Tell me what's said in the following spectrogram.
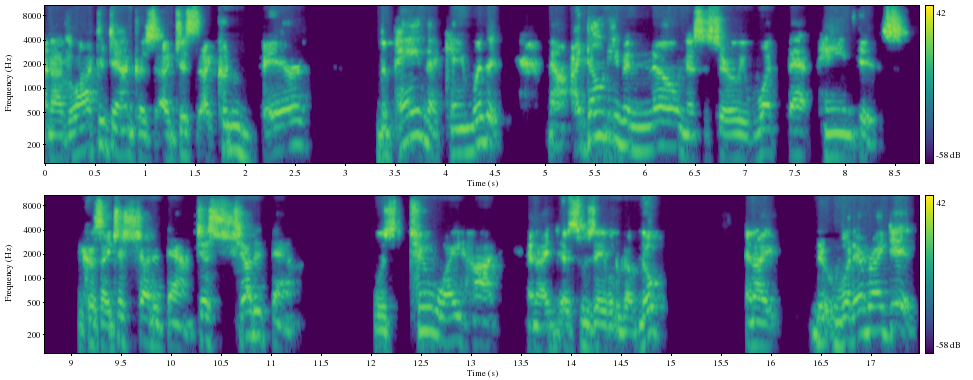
And I've locked it down because I just, I couldn't bear the pain that came with it. Now, I don't even know necessarily what that pain is because I just shut it down, just shut it down. It was too white hot. And I just was able to go, nope. And I, whatever I did,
